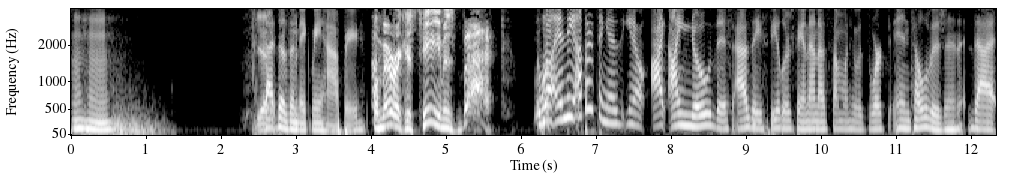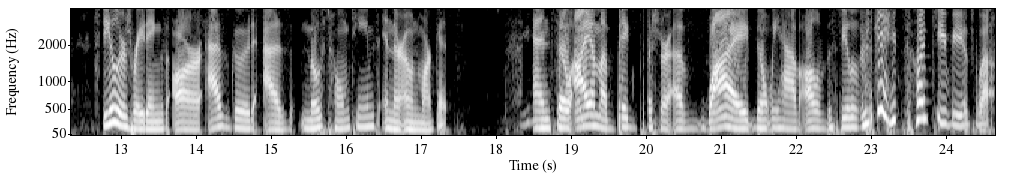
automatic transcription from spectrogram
Mm-hmm. Yeah, That doesn't make me happy. America's team is back. Well, and the other thing is, you know, I, I know this as a Steelers fan and as someone who has worked in television that Steelers ratings are as good as most home teams in their own markets. And so I am a big pusher of why don't we have all of the Steelers games on TV as well?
